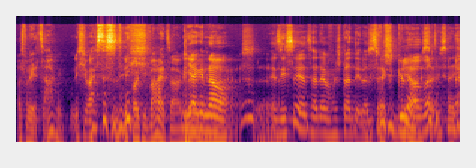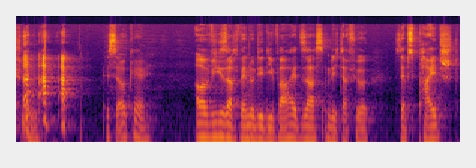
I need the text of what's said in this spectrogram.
Was soll ich jetzt sagen? ich weiß es Ich nicht. wollte die Wahrheit sagen. Ja, ne? genau. das, äh, Siehst du, jetzt hat der Verstand dir ja, dazwischen ja, ist, ja, gelabert. ist ja nicht schlimm. ist ja okay. Aber wie gesagt, wenn du dir die Wahrheit sagst und dich dafür selbst peitscht,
